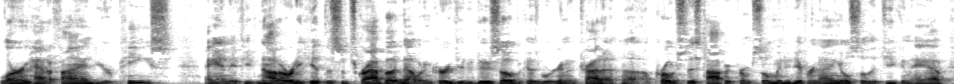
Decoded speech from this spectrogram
learn how to find your peace. And if you've not already hit the subscribe button, I would encourage you to do so because we're going to try to uh, approach this topic from so many different angles so that you can have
